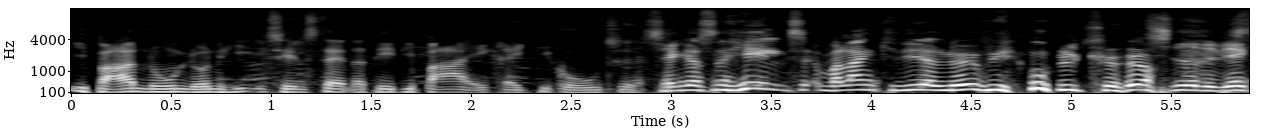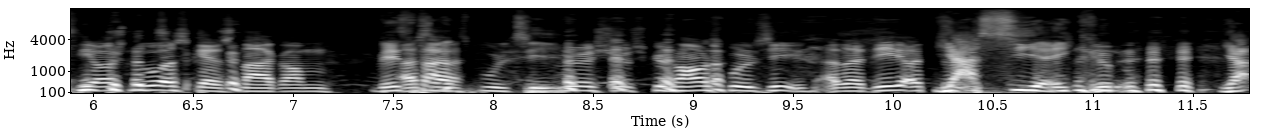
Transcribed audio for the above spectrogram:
i bare nogenlunde helt tilstand, og det er de bare ikke rigtig gode til. Jeg tænker sådan helt, hvor langt kan de der løbehjul køre? Sidder vi virkelig også nu og skal snakke om Vestegnens Altså, politi. versus Københavns politi? Altså, det, er- Jeg siger ikke... Jeg,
